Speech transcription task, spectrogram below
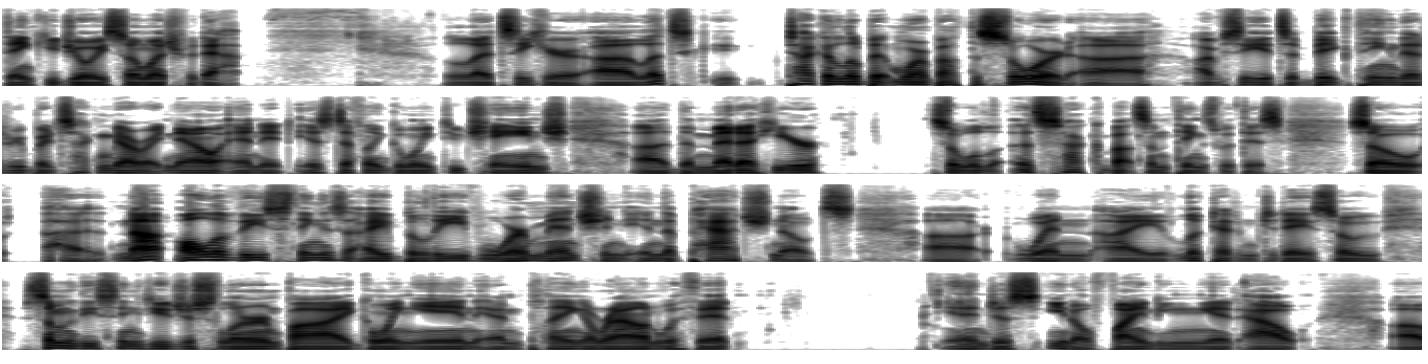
Thank you, Joey, so much for that. Let's see here. Uh, let's talk a little bit more about the sword. Uh, obviously, it's a big thing that everybody's talking about right now, and it is definitely going to change uh, the meta here. So we'll, let's talk about some things with this. So uh, not all of these things I believe were mentioned in the patch notes uh, when I looked at them today. So some of these things you just learn by going in and playing around with it and just you know finding it out uh,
